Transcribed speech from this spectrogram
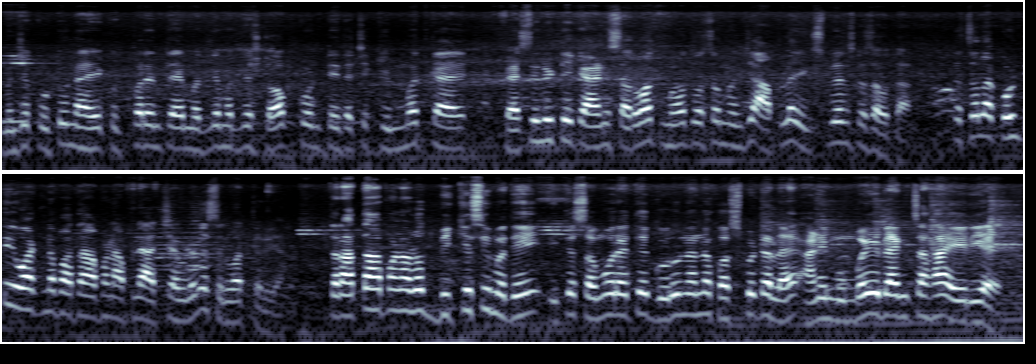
म्हणजे कुठून आहे कुठपर्यंत आहे मधले मधले स्टॉप कोणते त्याची किंमत काय आहे फॅसिलिटी काय आणि सर्वात महत्त्वाचं म्हणजे आपला एक्सपिरियन्स कसा होता. तर चला कोणतीही वाट न पाहता आपण आपल्या आजच्या व्हिडिओला सुरुवात करूया. तर आता आपण आलो बी के सीमध्ये इथे समोर आहे ते गुरु नानक हॉस्पिटल आहे आणि मुंबई बँकचा हा एरिया आहे.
